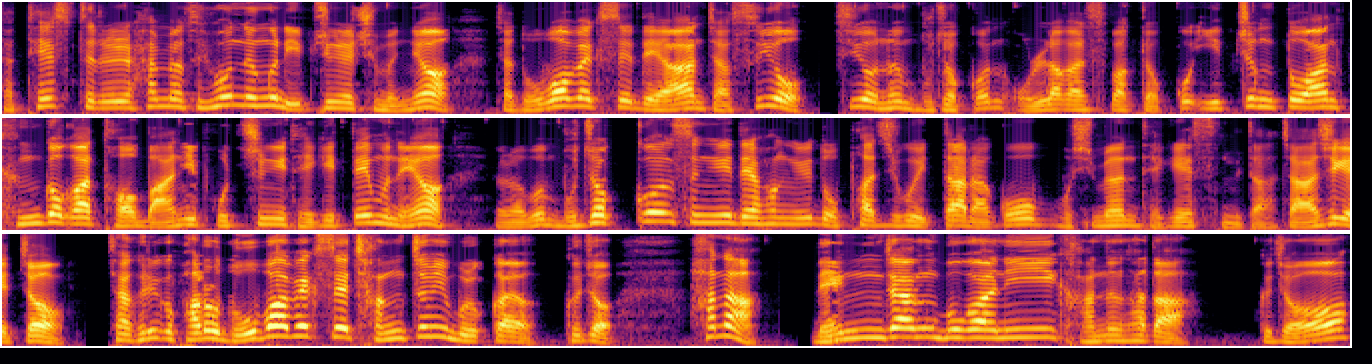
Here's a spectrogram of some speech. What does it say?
자, 테스트를 하면서 효능을 입증해 주면요. 자, 노바백스에 대한 자, 수요, 수요는 무조건 올라갈 수밖에 없고 입증 또한 근거가 더 많이 보충이 되기 때문에요. 여러분 무조건 승리될 확률이 높아지고 있다라고 보시면 되겠습니다. 자, 아시겠죠? 자, 그리고 바로 노바백스의 장점이 뭘까요? 그죠? 하나, 냉장 보관이 가능하다. 그죠?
